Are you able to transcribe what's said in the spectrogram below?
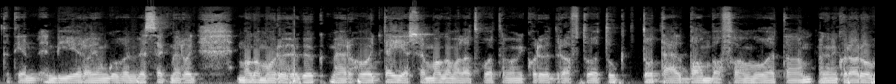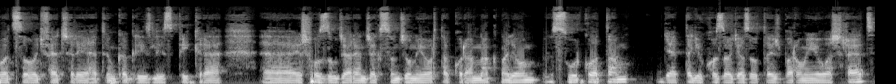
tehát ilyen NBA rajongóval veszek, mert hogy magamon röhögök, mert hogy teljesen magam alatt voltam, amikor őt draftoltuk, totál bamba fan voltam, meg amikor arról volt szó, hogy felcserélhetünk a Grizzlies pickre, és hozzuk Jaren Jackson Jr.-t, akkor annak nagyon szurkoltam, ugye tegyük hozzá, hogy azóta is baromi jó a srác.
